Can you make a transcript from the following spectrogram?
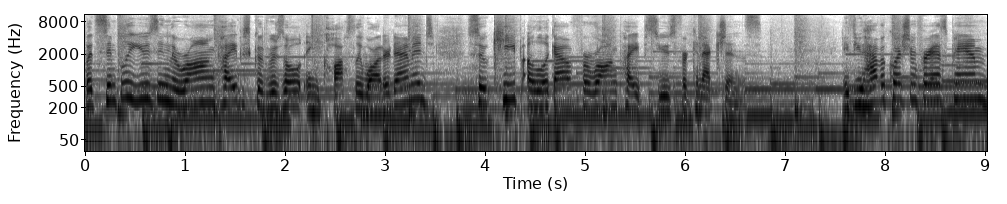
but simply using the wrong pipes could result in costly water damage, so keep a lookout for wrong pipes used for connections. If you have a question for Ask Pam,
